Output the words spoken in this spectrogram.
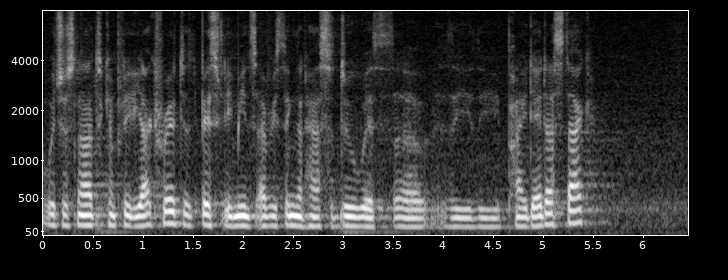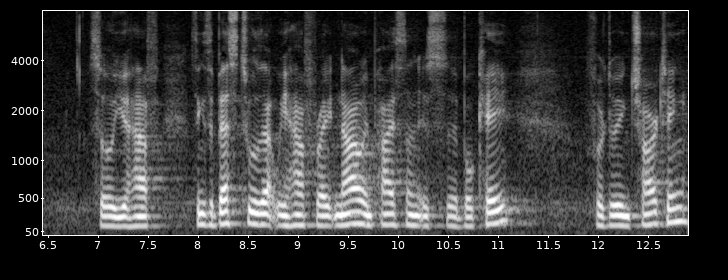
which is not completely accurate. It basically means everything that has to do with uh, the, the PyData stack. So you have, I think the best tool that we have right now in Python is uh, Bokeh for doing charting.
